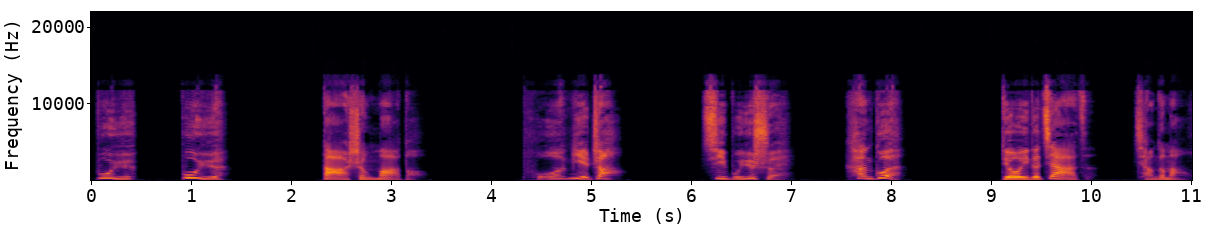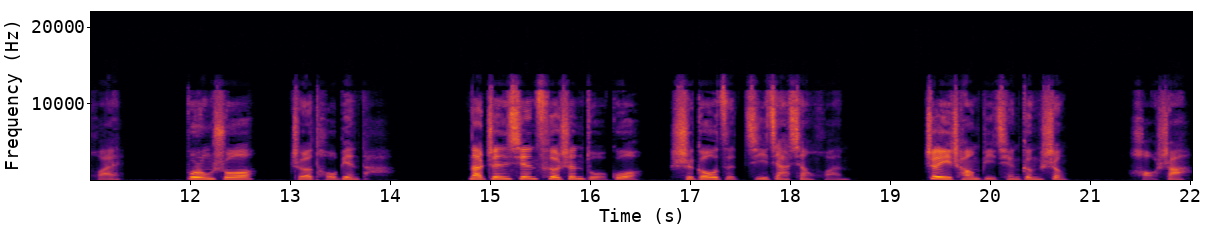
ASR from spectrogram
不语，不语。”大圣骂道：“泼孽障！既不与水，看棍！”丢一个架子，抢个满怀，不容说，折头便打。那真仙侧身躲过，使钩子急架相还。这一场比前更胜，好杀！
